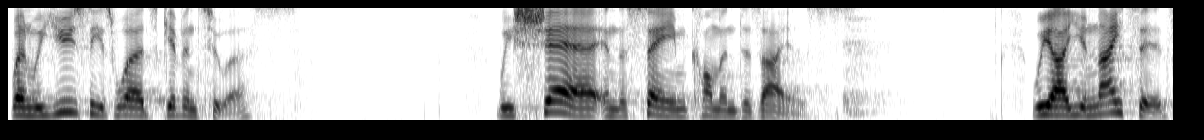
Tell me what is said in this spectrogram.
when we use these words given to us, we share in the same common desires. We are united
